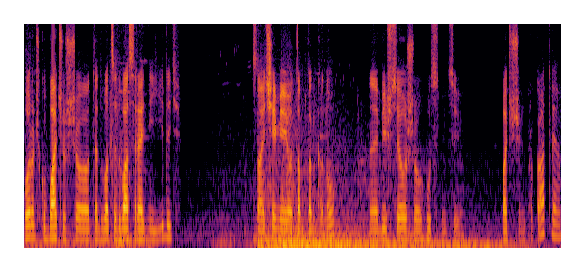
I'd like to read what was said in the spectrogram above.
горочку. Бачу, що Т-22 середній їдеть. Знаю, чим я його там танканув. Більш всього, що гусеницею. Бачу, що він прокатує.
